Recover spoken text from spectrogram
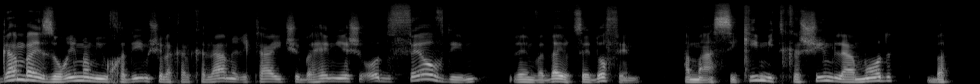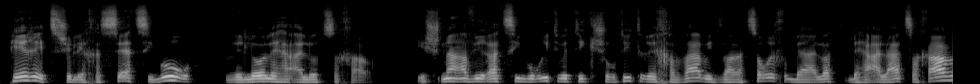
גם באזורים המיוחדים של הכלכלה האמריקאית שבהם יש עודפי עובדים, והם ודאי יוצאי דופן, המעסיקים מתקשים לעמוד בפרץ של יחסי הציבור ולא להעלות שכר. ישנה אווירה ציבורית ותקשורתית רחבה בדבר הצורך בהעלת, בהעלאת שכר,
